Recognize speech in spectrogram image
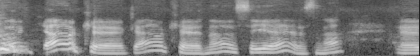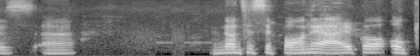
¿no? Claro que, claro que, ¿no? Sí es, ¿no? Es, ah, entonces se pone algo, ok,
